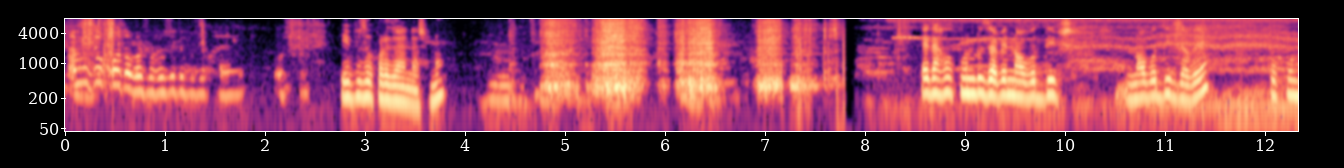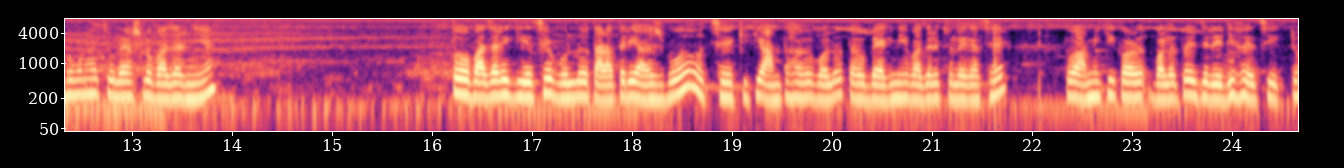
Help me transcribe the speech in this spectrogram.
আমি তো কতবার সরস্বতী পুজো খাই। এই পুজো করা যায় না, শোনো। এই দেখো কুন্ডু যাবে, নবদ্বীপ নবদ্বীপ যাবে। তো কুন্ডু মনে হয় চলে আসলো বাজার নিয়ে। তো বাজারে গিয়েছে, বলল তাড়াতাড়ি আসব, হচ্ছে কি কি আনতে হবে বলো। তাও ব্যাগ নিয়ে বাজারে চলে গেছে। তো আমি কি কর বলো তো এই যে রেডি হয়েছি একটু।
